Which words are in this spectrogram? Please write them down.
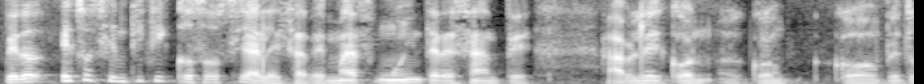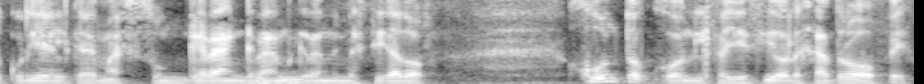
Pero estos científicos sociales, además, muy interesante, hablé con, con, con Prieto Curiel, que además es un gran, gran, gran investigador, junto con el fallecido Alejandro Ope,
